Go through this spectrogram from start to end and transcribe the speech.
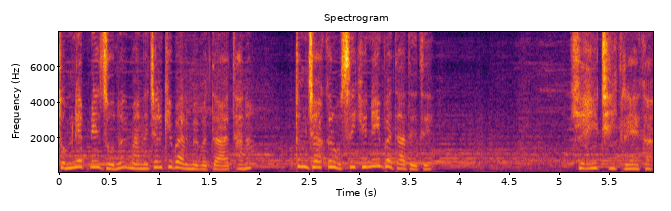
तुमने अपने जोनल मैनेजर के बारे में बताया था ना? तुम जाकर उसे क्यों नहीं बता देते यही ठीक रहेगा।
